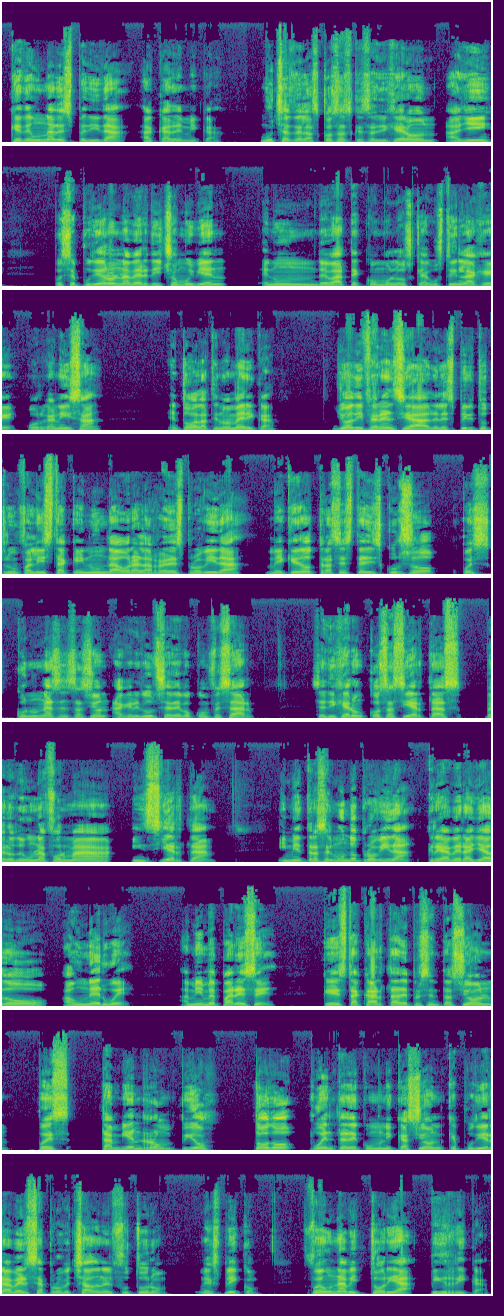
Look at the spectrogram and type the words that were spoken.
que de una despedida académica. Muchas de las cosas que se dijeron allí, pues se pudieron haber dicho muy bien en un debate como los que Agustín Laje organiza en toda Latinoamérica. Yo, a diferencia del espíritu triunfalista que inunda ahora las redes pro vida, me quedo tras este discurso, pues con una sensación agridulce, debo confesar. Se dijeron cosas ciertas, pero de una forma incierta, y mientras el mundo provida cree haber hallado a un héroe, a mí me parece que esta carta de presentación pues también rompió todo puente de comunicación que pudiera haberse aprovechado en el futuro. Me explico. Fue una victoria pírrica.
